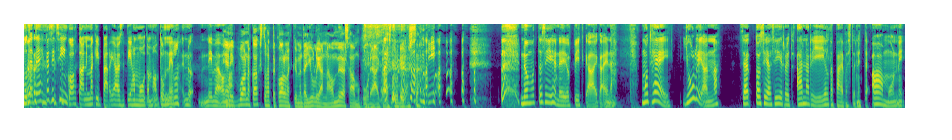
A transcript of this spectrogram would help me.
Mutta ehkä sitten siinä kohtaa niin mäkin pärjäisin ihan muutamalla tunnilla. No nimenomaan. Eli vuonna 2030 Julianna on myös aamukuuden aikaa studiossa. Niin. No mutta siihen ei ole pitkä aika enää. Mutta hei, Julianna, sä tosiaan siirryt NRI-iltapäivästä nyt aamuun, niin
